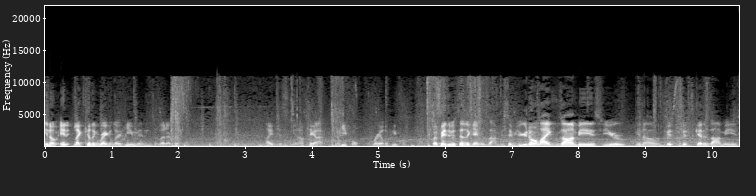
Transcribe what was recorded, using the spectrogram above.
you know, in, like killing regular humans or whatever. Like just you know taking out people, regular people. But fifty percent of the game is zombies. If you don't like zombies, you're you know bit, bit scared of zombies.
